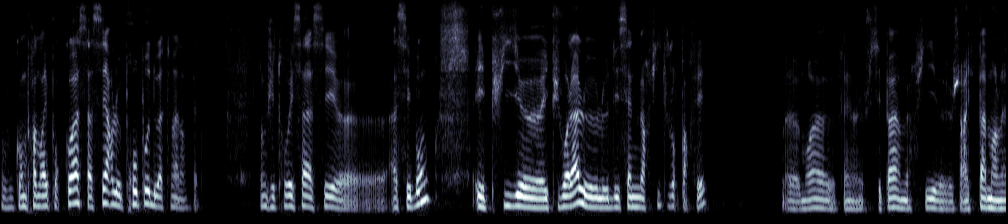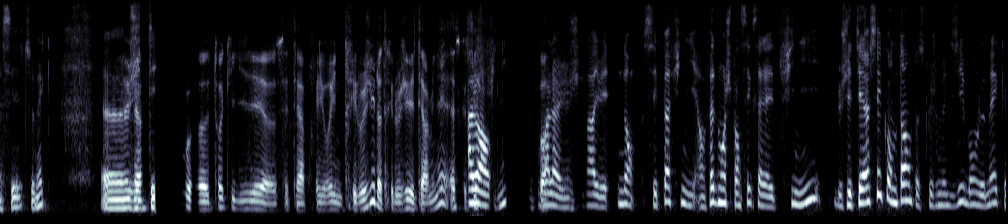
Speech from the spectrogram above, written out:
Vous comprendrez pourquoi. Ça sert le propos de Batman, en fait. Donc j'ai trouvé ça assez, assez bon. Et puis, et puis voilà, le, le dessin de Murphy, toujours parfait. Euh, moi, enfin, je sais pas, Murphy, euh, j'arrive pas à m'en lasser de ce mec. Euh, toi qui disais, c'était a priori une trilogie. La trilogie est terminée. Est-ce que c'est fini ou pas? Voilà, j'y arrivé. Non, c'est pas fini. En fait, moi, je pensais que ça allait être fini. J'étais assez content parce que je me disais, bon, le mec,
